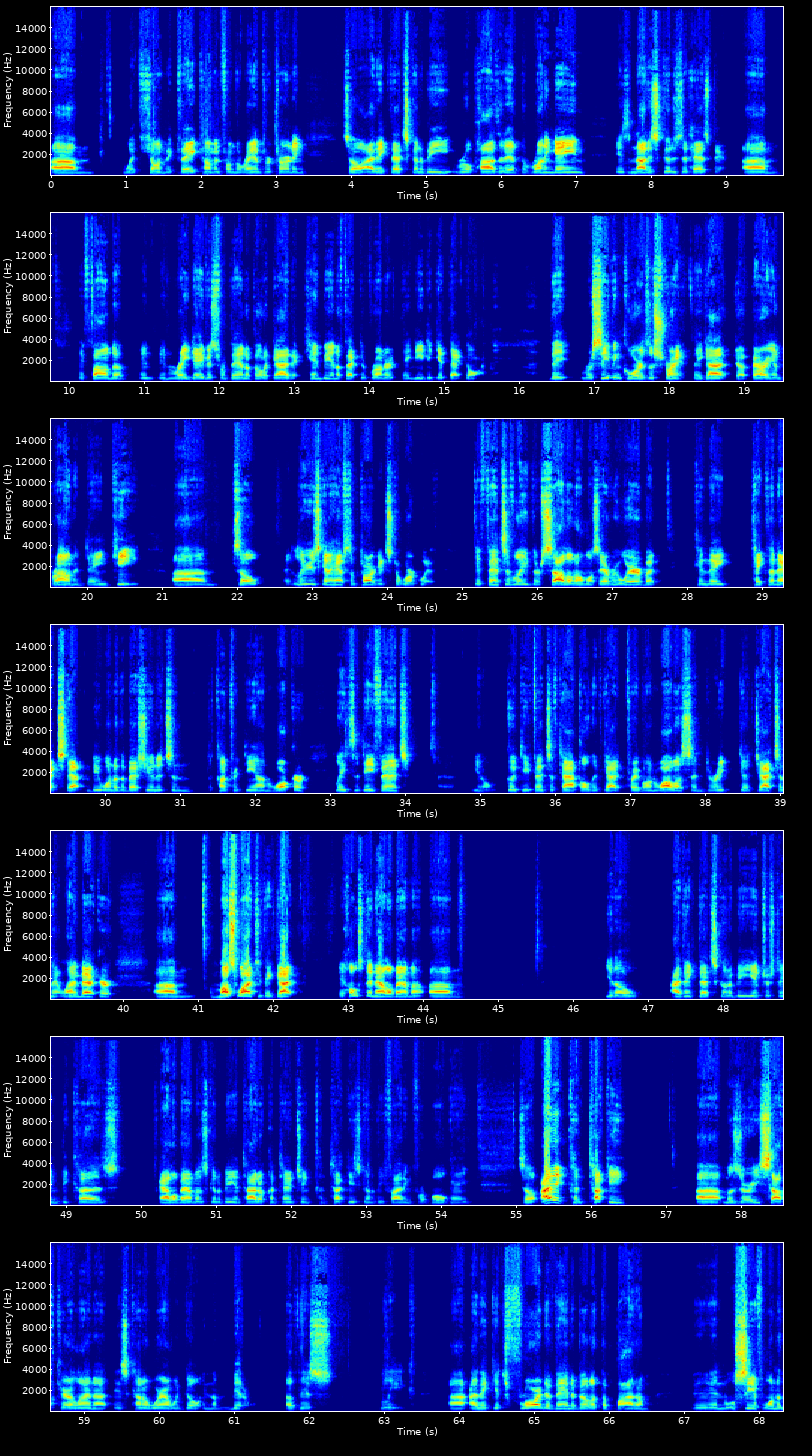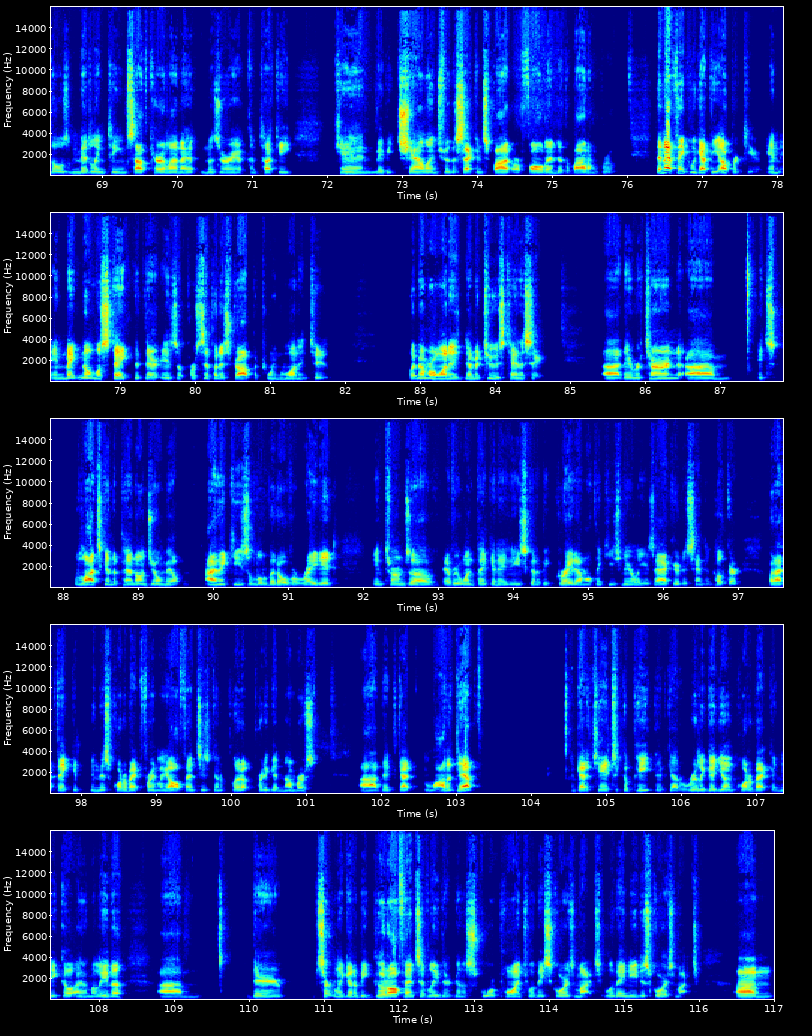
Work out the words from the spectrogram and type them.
um, with Sean McVay coming from the Rams returning. So I think that's going to be real positive. The running game is not as good as it has been. Um, they found a in, in, Ray Davis from Vanderbilt, a guy that can be an effective runner. They need to get that going. The receiving corps is a strength. They got uh, and Brown and Dane Key. Um, so Leary's going to have some targets to work with. Defensively, they're solid almost everywhere, but can they take the next step and be one of the best units in the country? Deone Walker leads the defense. Uh, you know, good defensive tackle. They've got Trayvon Wallace and Derek uh, Jackson at linebacker. Um, must watch if they got a host in Alabama. Um, you know, I think that's going to be interesting because Alabama is going to be in title contention. Kentucky's going to be fighting for a bowl game. So I think Kentucky, uh, Missouri, South Carolina is kind of where I would go in the middle of this league. Uh, I think it's Florida, Vanderbilt at the bottom. And we'll see if one of those middling teams, South Carolina, Missouri, or Kentucky, can maybe challenge for the second spot or fall into the bottom group. Then I think we got the upper tier. And, and make no mistake that there is a precipitous drop between one and two. But number one is number two is Tennessee. Uh, they return. Um, it's a lot's going to depend on Joe Milton. I think he's a little bit overrated. in terms of everyone thinking that he's going to be great. I don't think he's nearly as accurate as Hendon Hooker, but I think in this quarterback friendly offense, he's going to put up pretty good numbers. Uh, they've got a lot of depth. They've got a chance to compete. They've got a really good young quarterback in Nico Iamaleava. Um, they're certainly going to be good offensively. They're going to score points. Will they score as much? Will they need to score as much? Um,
